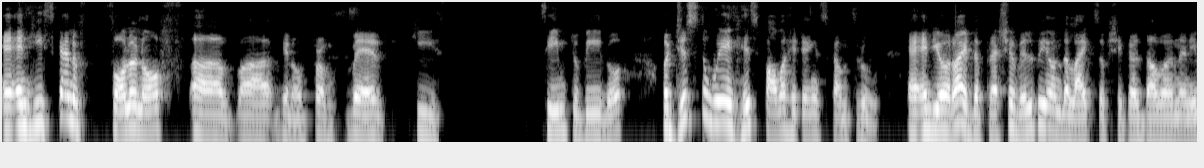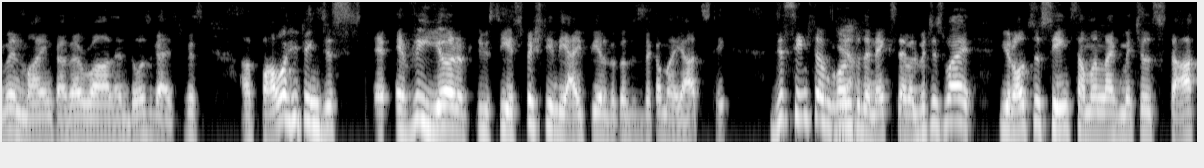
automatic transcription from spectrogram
and, and he's kind of fallen off, uh, uh, you know, from where he seemed to be. Go, but just the way his power hitting has come through. And you're right, the pressure will be on the likes of Shikhar Dhawan and even Mayank Agarwal and those guys because uh, power hitting just every year you see, especially in the IPL because it's become a yardstick, just seems to have gone Yeah. to the next level, which is why you're also seeing someone like Mitchell Stark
